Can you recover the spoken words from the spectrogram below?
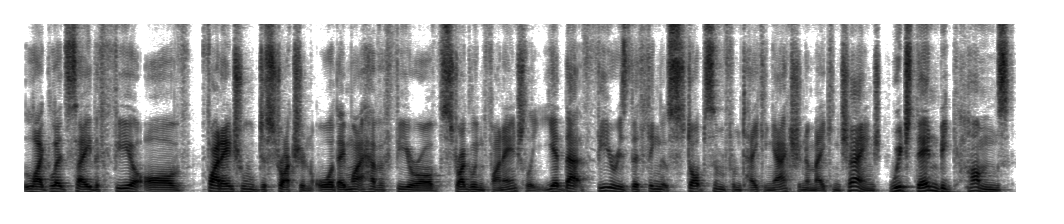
like, let's say, the fear of financial destruction, or they might have a fear of struggling financially. Yet that fear is the thing that stops them from taking action and making change, which then becomes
